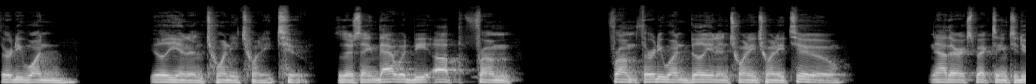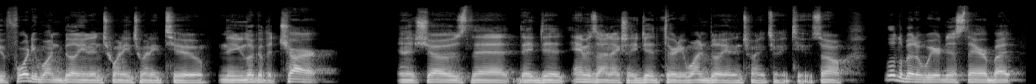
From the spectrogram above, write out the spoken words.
31 billion in 2022. So they're saying that would be up from from 31 billion in 2022. Now they're expecting to do 41 billion in 2022. And then you look at the chart and it shows that they did Amazon actually did 31 billion in 2022. So a little bit of weirdness there, but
